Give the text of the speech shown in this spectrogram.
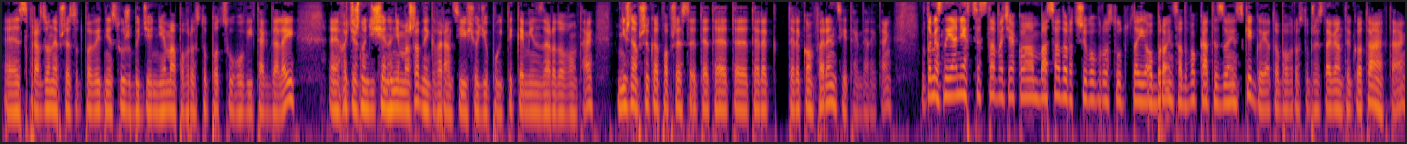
e, sprawdzone przez odpowiednie służby, gdzie nie ma po prostu podsłuchów i tak dalej. E, chociaż no dzisiaj no nie ma żadnej gwarancji, jeśli chodzi o politykę międzynarodową, tak? Niż na przykład poprzez te, te, te tele, telekonferencje i tak dalej, tak? Natomiast no ja nie chcę stawać jako ambasador, czy po prostu tutaj obrońca adwokaty Zońskiego. Ja to po prostu przedstawiam tylko tak, tak?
